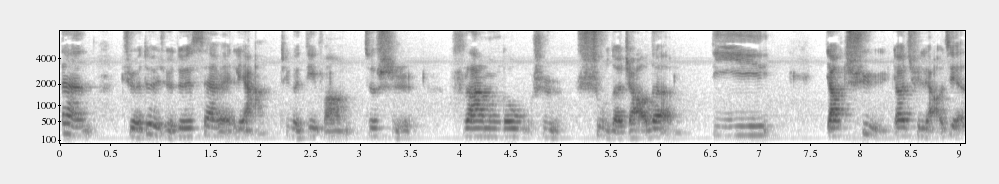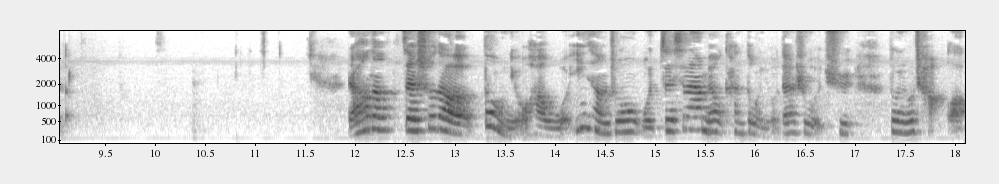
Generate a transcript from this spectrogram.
但绝对绝对，塞维利亚这个地方就是弗拉门戈舞是数得着的第一，要去要去了解的。然后呢，再说到斗牛哈，我印象中我在西班牙没有看斗牛，但是我去斗牛场了。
